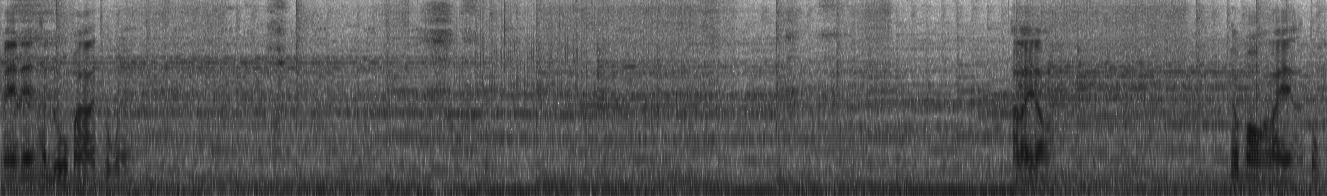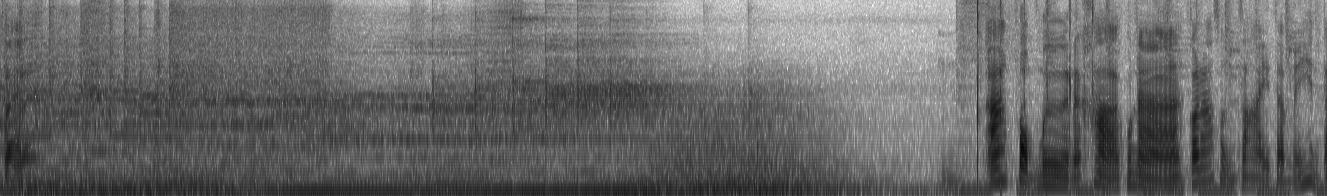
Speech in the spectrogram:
ไม่ได้ทะลุมาถูกไหมอะไรเหรอ เธอมองอะไรอะ ตกใจอะไรอะ อะปรบมือนะคะ คุณนาก็น่าสนใจแต่ไม่เห็นต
